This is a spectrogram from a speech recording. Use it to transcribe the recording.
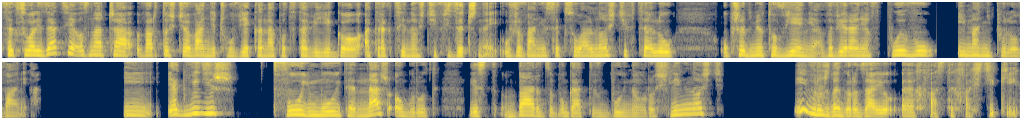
Seksualizacja oznacza wartościowanie człowieka na podstawie jego atrakcyjności fizycznej, używanie seksualności w celu uprzedmiotowienia, wywierania wpływu i manipulowania. I jak widzisz, Twój, mój, ten nasz ogród jest bardzo bogaty w bujną roślinność i w różnego rodzaju e, chwasty chwaściki.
